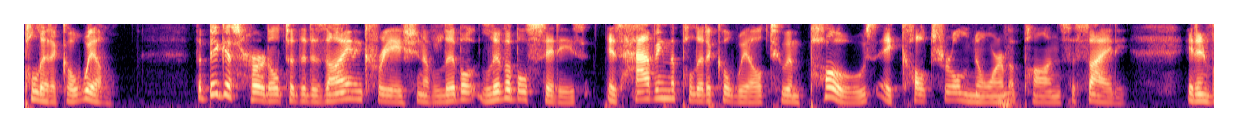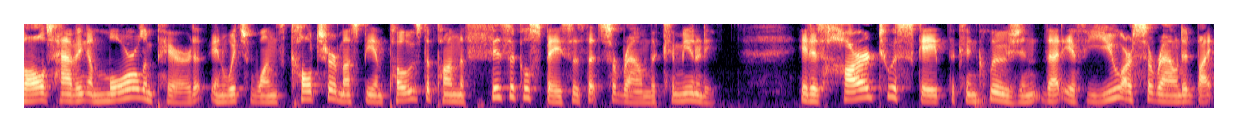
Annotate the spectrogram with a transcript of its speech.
Political will. The biggest hurdle to the design and creation of livable cities is having the political will to impose a cultural norm upon society. It involves having a moral imperative in which one's culture must be imposed upon the physical spaces that surround the community. It is hard to escape the conclusion that if you are surrounded by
